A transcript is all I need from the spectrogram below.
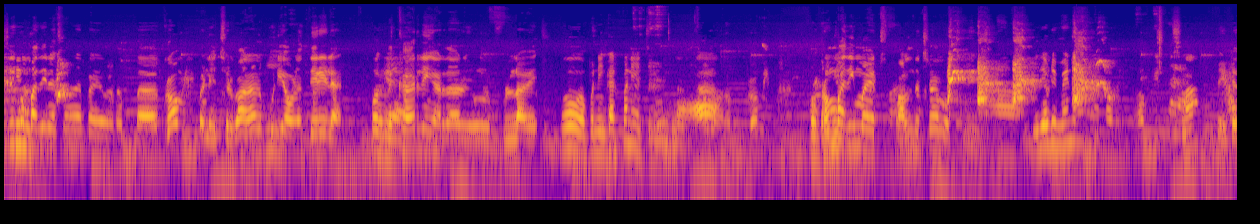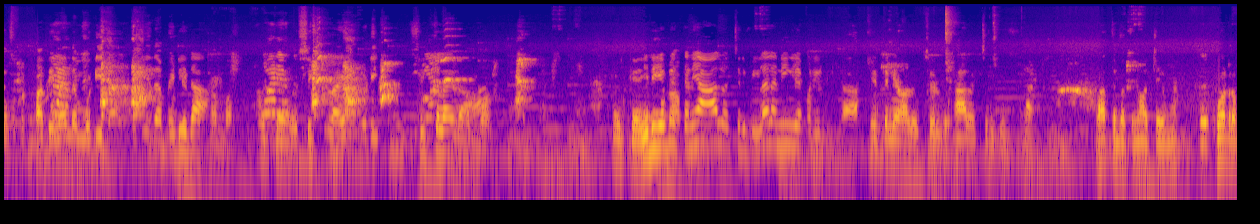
இதுக்கும் பாத்தீங்கன்னா சொன்னா இப்ப நம்ம க்ரோமிங் பண்ணி வச்சிருக்கோம். அதனால முடி அவ்வளவு தெரியல. Okay. கர்லிங் தான் இருக்கு இவங்களுக்கு ஃபுல்லாவே ஓ அப்ப நீங்க கட் பண்ணி வச்சிருக்கீங்களா? ரொம்ப அதிகமாயிடுச்சு. வளர்ந்துச்சுன்னா இது எப்படி மெயின்டைன் மெயின்டெனன்ஸ் பாத்தீங்கன்னா இந்த முடி தான். முடி தான் முடி தான். ஆமா. ஓகே சிக்கலாயிடும் முடி. சிக்கலாயிடும் ஆமா. ஓகே இது எப்படி தனியா ஆள் வச்சிருப்பீங்களா? இல்லை நீங்களே பண்ணிருக்கீங்களா இத்தனை ஆள் வச்சிருக்கோம். ஆள் வச்சிருக்கீங்களா? பார்த்து பத்திரமா வச்சிருங்க போடுற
